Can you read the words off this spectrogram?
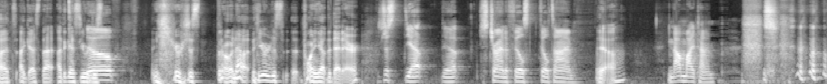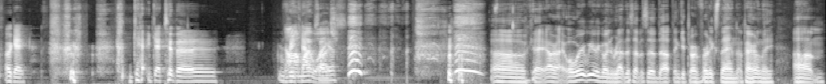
But I guess that I guess you were Nope. just you were just throwing out. You were just pointing out the dead air. It's just yep, yep. Just trying to fill fill time. Yeah. Not my time. Okay. get get to the Not on my recaps, I watch. guess. Okay. All right. Well, we we are going to wrap this episode up and get to our verdicts then. Apparently. Um.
